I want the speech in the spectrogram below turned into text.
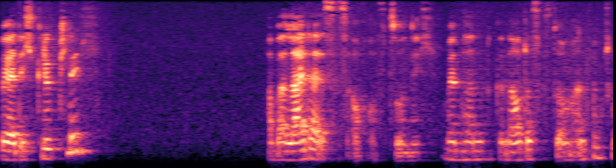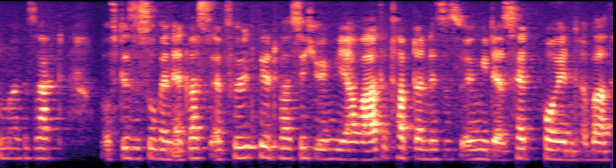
werde ich glücklich. Aber leider ist es auch oft so nicht. Wenn dann, genau das hast du am Anfang schon mal gesagt, oft ist es so, wenn etwas erfüllt wird, was ich irgendwie erwartet habe, dann ist es irgendwie der Setpoint. Aber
